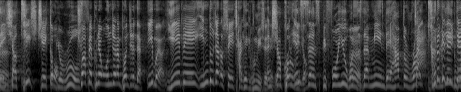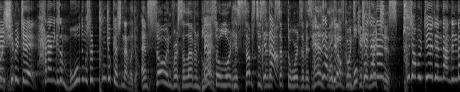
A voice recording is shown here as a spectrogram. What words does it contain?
they shall teach Jacob your rules 주 앞에 분명 온전한 번지른다. 이게 뭐야? 예배의 인도자로서의 자격이 분명히 있어야 and 돼요. shall put 거룩이죠. incense before you. What does that mean? They have the right 자, to 그렇게 lead 될 때 worship. 11절에 하나님께서 모든 것을 풍족케 하신다는 거죠. And so in verse 11, bless, 네. O Lord, his substance and 그러니까- accept the words of his hands, 그러니까 and 보세요. he's going to give them 목회자는 riches. 투잡을 뛰어야 된다 안 된다?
